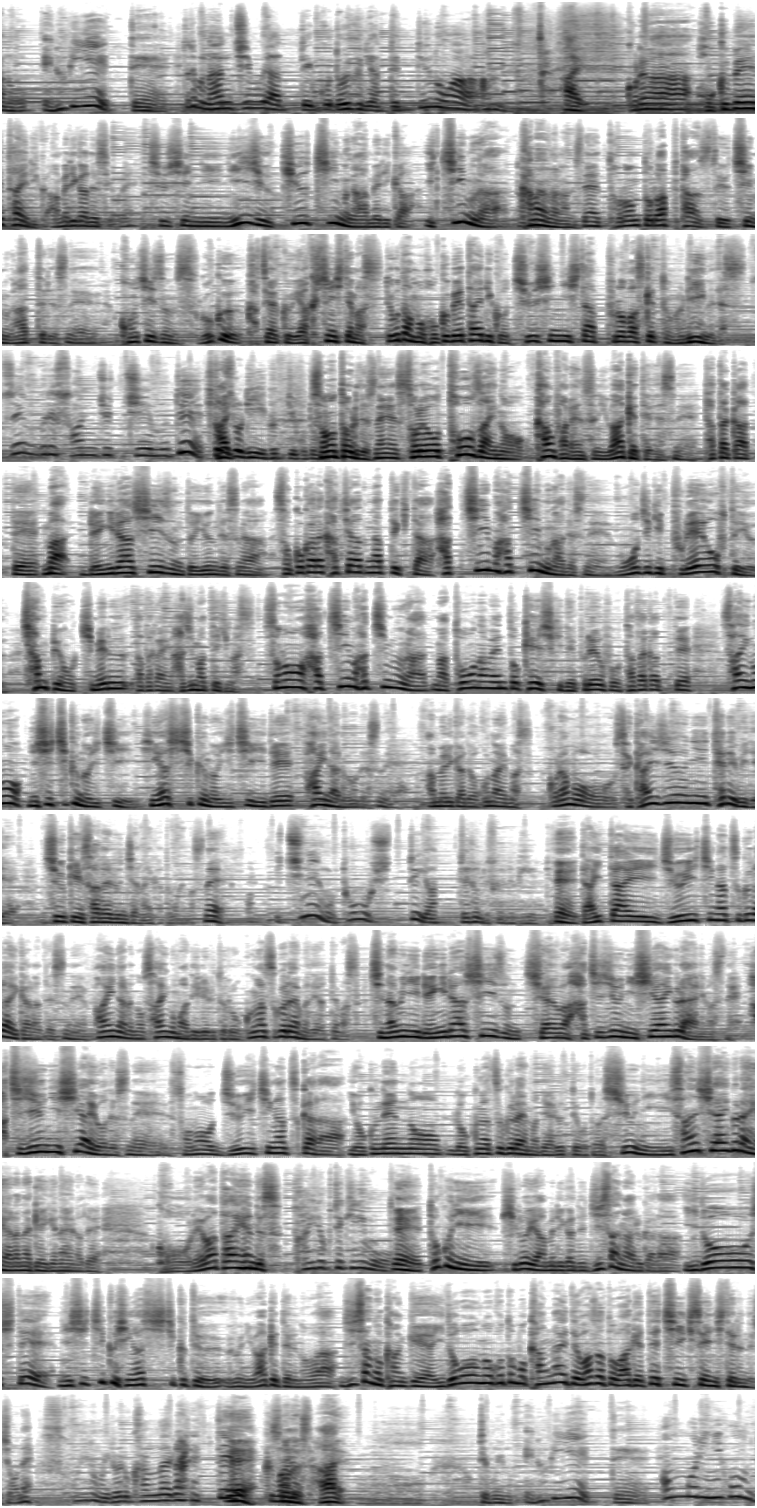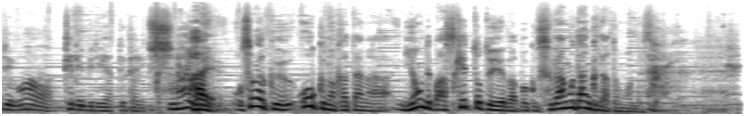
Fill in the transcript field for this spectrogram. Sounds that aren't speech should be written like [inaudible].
さんあの NBA って例えば何チームぐらいあってこうどういうふうにやってっていうのはあるんですか？はい。これは北米大陸アメリカですよね。中心に29チームがアメリカ。1チームがカナダなんですね。トロントラプターズというチームがあってですね今シーズンすごく活躍躍進してます。ということはもう北米大陸を中心にしたプロバスケットのリーグです。全部で30チームで一つのリーグっていうこと、はい、その通りですね。それを東西のカンファレンスに分けてですね戦ってまあレギュラーシーズンというんですがそこから勝ち上がってきた8チーム8チームがですねもうじきプレーオフというチャンピオンを決める戦いが始まっていきます。その8チーム8チームが、まあ、トーナメント形式でプレーオフを戦って最後西地区の1位東地区の1位でファイナルをですねアメリカで行います。これはもう世界中にテレビで中継されるんじゃないかと思いますね。1年を通してやってるんですか NBA ってええ大体11月ぐらいからですねファイナルの最後まで入れると6月ぐらいまでやってます。ちなみにレギュラーシーズン試合は82試合ぐらいありますね。82試合をですねその11月から翌年の6月ぐらいまでやるってことは週に23試合ぐらいやらなきゃいけないのでこれは大変です。体力的にも、ええ、特に広いアメリカで時差があるから移動して西地区東地区というふうに分けてるのは時差の関係や移動のことも考えてわざと分けて地域性にしてるんでしょうね。そういうのもいろいろ考えられて、ええ、そうです。はい。でも今 NBA ってあんまり日本ではテレビでやってたりしない。はい。おそらく多くの方が日本でバスケットといえば僕「スラムダンクだと思うんですよ。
